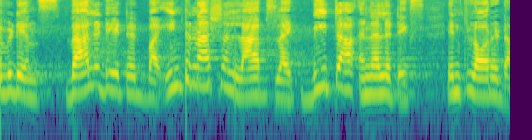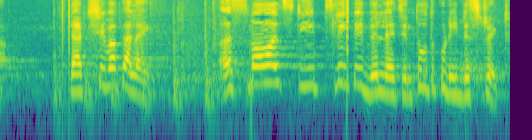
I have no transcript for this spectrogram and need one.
evidence validated by international labs like Beta Analytics in Florida that Shivakalai, a small, steep, sleepy village in Thuthukudi district,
